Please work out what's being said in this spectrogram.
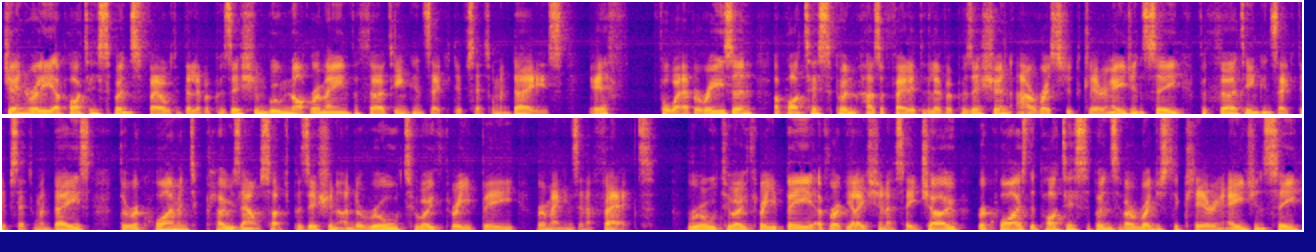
generally a participant's fail to deliver position will not remain for 13 consecutive settlement days. If, for whatever reason, a participant has a failure to deliver position at a registered clearing agency for 13 consecutive settlement days, the requirement to close out such position under Rule 203b remains in effect. Rule 203b of Regulation SHO requires that participants of a registered clearing agency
